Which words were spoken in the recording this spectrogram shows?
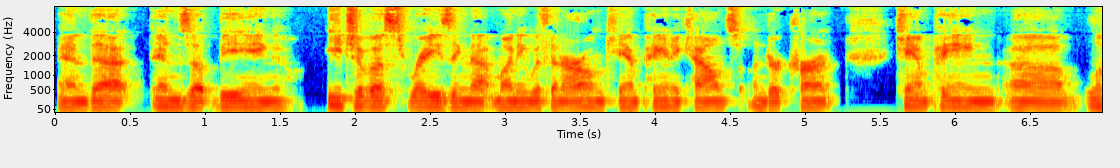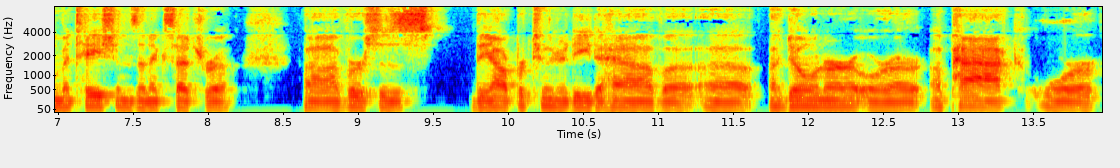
and that ends up being each of us raising that money within our own campaign accounts under current campaign uh, limitations and etc. Uh, versus the opportunity to have a, a, a donor or a, PAC or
